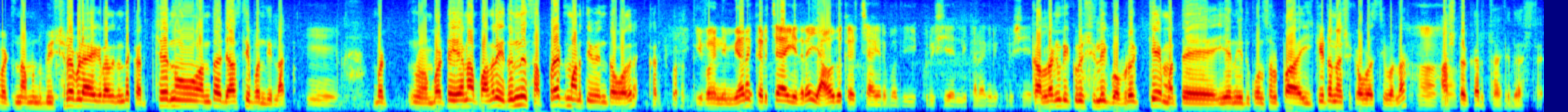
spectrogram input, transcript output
ಬಟ್ ನಮ್ದು ಮಿಶ್ರ ಬೆಳೆ ಆಗಿರೋದ್ರಿಂದ ಖರ್ಚೇನು ಅಂತ ಜಾಸ್ತಿ ಬಂದಿಲ್ಲ. ಬಟ್ ಬಟ್ ಏನಪ್ಪಾ ಅಂದ್ರೆ ಇದನ್ನೇ ಸಪ್ರೇಟ್ ಮಾಡ್ತೀವಿ ಅಂತ ಹೋದ್ರೆ ಖರ್ಚು ಬರುತ್ತೆ. ಇವಾಗ ನಿಮ್ಗೆ ಏನೋ ಖರ್ಚಾಗಿದ್ರೆ ಯಾವ್ದು ಖರ್ಚಾಗಿರ್ಬೋದು ಈ ಕೃಷಿಯಲ್ಲಿ ಕಲಂಗಡಿ ಕೃಷಿ ಕಲ್ಲಂಗಡಿ ಕೃಷಿಲಿ ಗೊಬ್ಬರಕ್ಕೆ ಮತ್ತೆ ಏನು ಇದಕ್ಕೊಂದ್ ಸ್ವಲ್ಪ ಈ ಕೀಟನಾಶಕ ಬಳಸ್ತೀವಲ್ಲ. ಅಷ್ಟು ಖರ್ಚಾಗಿದೆ ಅಷ್ಟೇ.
